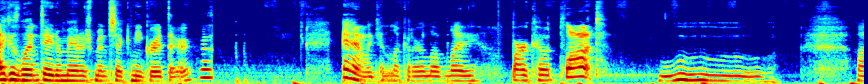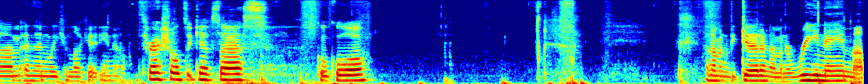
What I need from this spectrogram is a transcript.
excellent data management technique right there. And we can look at our lovely barcode plot. Ooh. Um, and then we can look at, you know, the thresholds it gives us. Cool, cool. And I'm going to be good and I'm going to rename my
